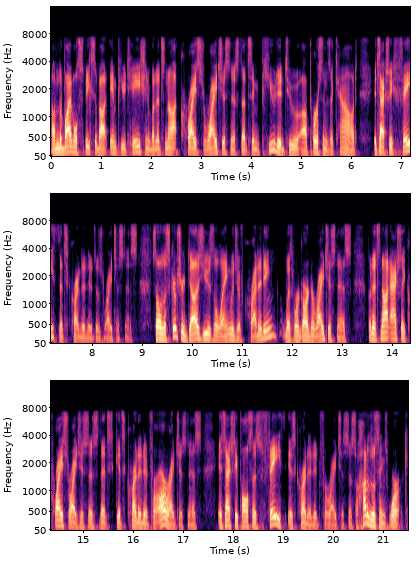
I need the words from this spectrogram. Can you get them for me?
Um, the Bible speaks about imputation, but it's not Christ's righteousness that's imputed to a person's account. It's actually faith that's credited as righteousness. So the scripture does use the language of crediting with regard to righteousness, but it's not actually Christ's righteousness that gets credited for our righteousness. It's actually, Paul says, faith is credited for righteousness. So how do those things work?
